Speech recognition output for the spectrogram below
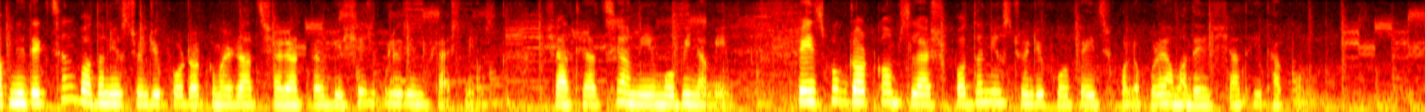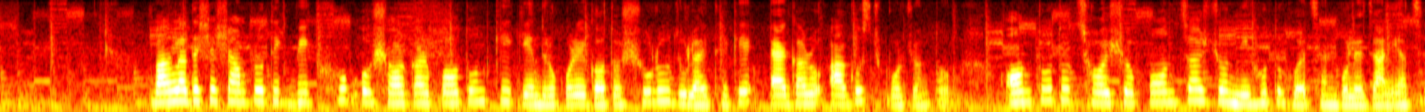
আপনি দেখছেন BD news twenty four dot কমের রাত সাড়ে আটটার বিশেষ বুলেটিন ফ্ল্যাশ নিউজ। সাথে আছে আমি Mobin Amim Facebook dot com slash Padma news twenty four page follow করে আমাদের সাথেই থাকুন। বাংলাদেশের সাম্প্রতিক বিক্ষোভ ও সরকার পতনকে কেন্দ্র করে গত ষোলো জুলাই থেকে এগারো আগস্ট পর্যন্ত অন্তত ছয়শো পঞ্চাশ জন নিহত হয়েছেন বলে জানিয়েছে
